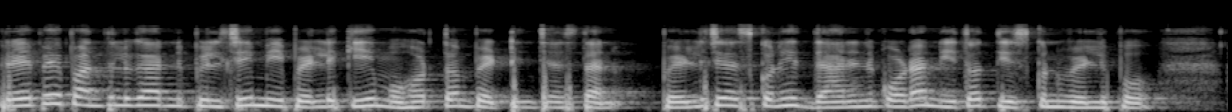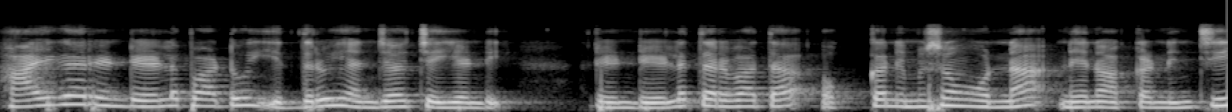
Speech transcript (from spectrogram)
రేపే పంతులు గారిని పిలిచి మీ పెళ్ళికి ముహూర్తం పెట్టించేస్తాను. పెళ్ళి చేసుకుని దానిని కూడా నీతో తీసుకుని వెళ్ళిపో. హాయిగా రెండేళ్ళ పాటు ఇద్దరూ ఎంజాయ్ చెయ్యండి. రెండేళ్ళ తర్వాత ఒక్క నిమిషం ఉన్నా నేను అక్కడి నుంచి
